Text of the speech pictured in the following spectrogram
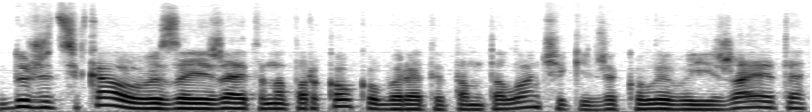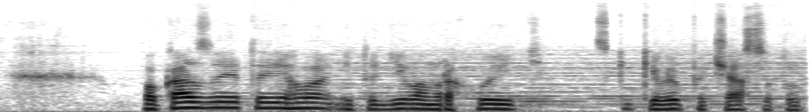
Дуже цікаво, ви заїжджаєте на парковку, берете там талончик і вже коли виїжджаєте, показуєте його і тоді вам рахують, скільки ви по часу тут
